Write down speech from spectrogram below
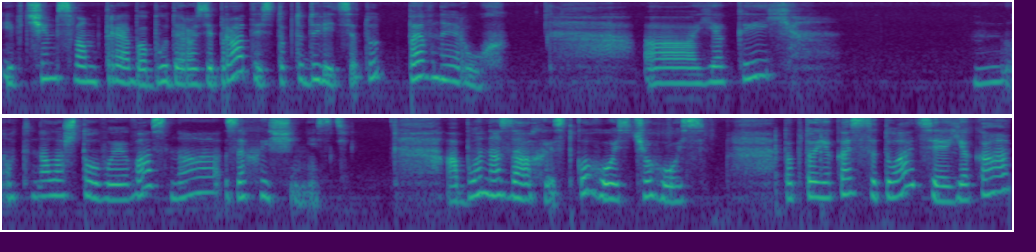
І в чимсь вам треба буде розібратись. Тобто, дивіться, тут певний рух, який от, налаштовує вас на захищеність або на захист когось, чогось. Тобто якась ситуація, яка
